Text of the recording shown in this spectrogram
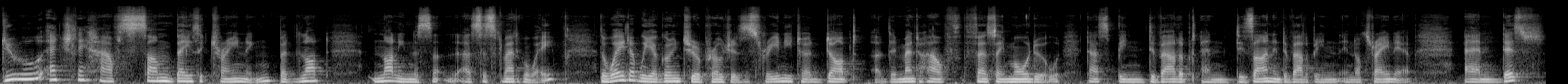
do actually have some basic training, but not not in a, a, systematic way. The way that we are going to approach it is really to adopt uh, the mental health first aid module that's been developed and designed and developed in, in Australia. And this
